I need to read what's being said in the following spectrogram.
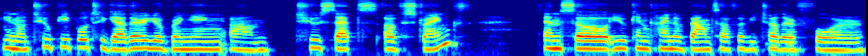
you know two people together you're bringing um, two sets of strength and so you can kind of bounce off of each other for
